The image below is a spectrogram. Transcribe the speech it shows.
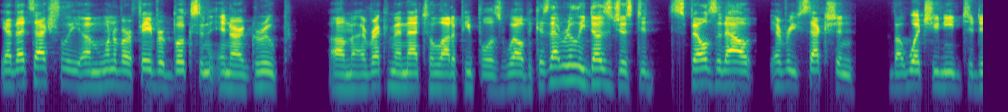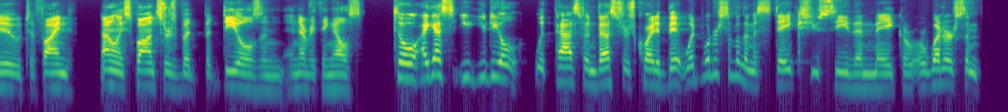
Yeah, that's actually um, one of our favorite books in, in our group. Um, I recommend that to a lot of people as well because that really does just it spells it out every section about what you need to do to find not only sponsors but but deals and, and everything else. So I guess you, you deal with passive investors quite a bit. What what are some of the mistakes you see them make or, or what are some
